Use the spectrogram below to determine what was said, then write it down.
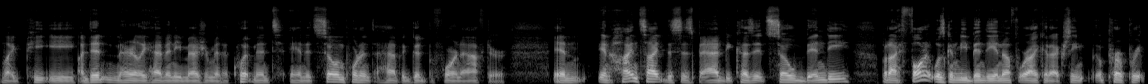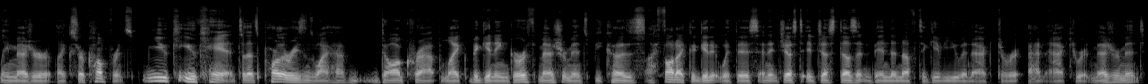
like PE, I didn't really have any measurement equipment and it's so important to have a good before and after. And in hindsight, this is bad because it's so bendy, but I thought it was going to be bendy enough where I could actually appropriately measure like circumference. You, you can't. So that's part of the reasons why I have dog crap like beginning girth measurements because I thought I could get it with this and it just it just doesn't bend enough to give you an accurate, an accurate measurement.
